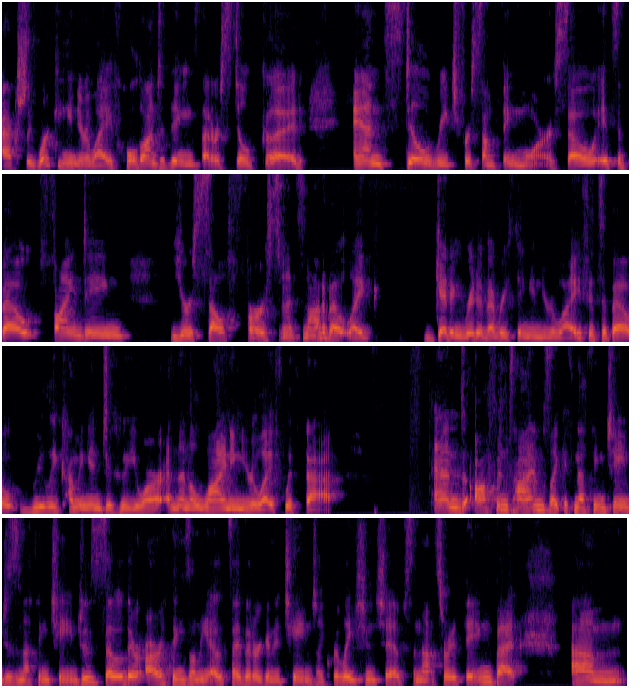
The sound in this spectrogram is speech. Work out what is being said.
actually working in your life, hold on to things that are still good, and still reach for something more. So it's about finding yourself first. And it's not about like getting rid of everything in your life. It's about really coming into who you are and then aligning your life with that. And oftentimes, like if nothing changes, nothing changes. So there are things on the outside that are going to change, like relationships and that sort of thing. But um,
